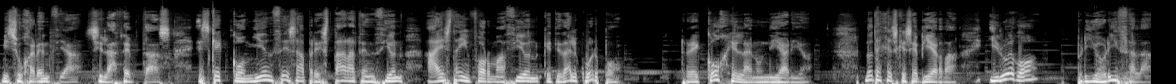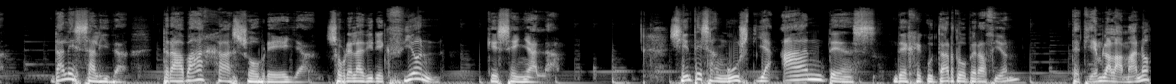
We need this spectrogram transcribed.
Mi sugerencia, si la aceptas, es que comiences a prestar atención a esta información que te da el cuerpo. Recógela en un diario. No dejes que se pierda. Y luego, priorízala. Dale salida. Trabaja sobre ella, sobre la dirección que señala. ¿Sientes angustia antes de ejecutar tu operación? ¿Te tiembla la mano?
